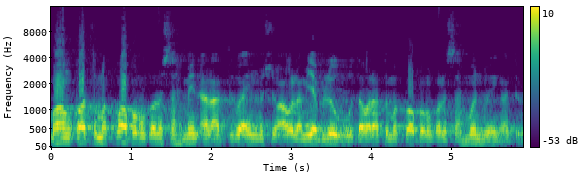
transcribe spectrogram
mongko tumeka apa mengkono sahmin al adwa ing musuh awalam yablughu tawara tumeka apa mengkono sahmun hu ing adu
